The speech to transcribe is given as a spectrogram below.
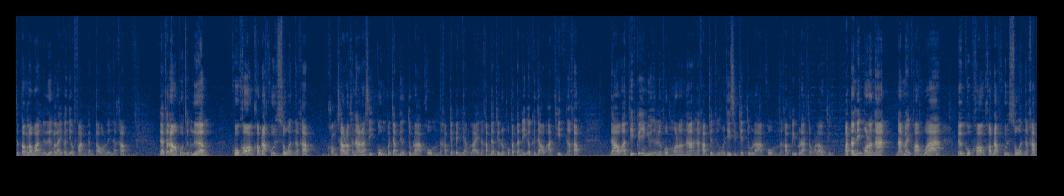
จะต้องระวังในเรื่องอะไรก็เดี๋ยวฟังกันต่อเลยนะครับ แล้วถ้าเรามาพูดถึงเรื่องคู่ครองความรักหุ้นส่วนนะครับ ของชาวลัคนาราศีกุมประจำเดือนตุลาคมนะครับจะเป็นอย่างไรนะครับดาวที่เรือนภพปัตตานีก็คือดาวอาทิตย์นะครับดาวอาทิตย์ก็ยังอยู่ในเรือนภพมรณะนะครับจนถึงวันที่ 17 ตุลาคมนะครับปีพุทธศักราช2560ปัตตานีมรณะ นั่นหมายความว่าเรื่องคู่ครองความรักหุ้นส่วนนะครับ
